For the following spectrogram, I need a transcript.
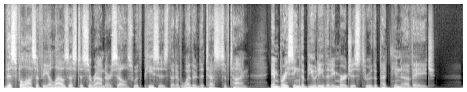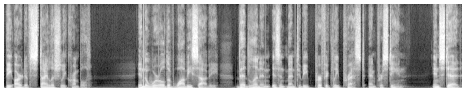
This philosophy allows us to surround ourselves with pieces that have weathered the tests of time, embracing the beauty that emerges through the patina of age the art of stylishly crumpled. In the world of wabi-sabi, bed linen isn't meant to be perfectly pressed and pristine. Instead,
